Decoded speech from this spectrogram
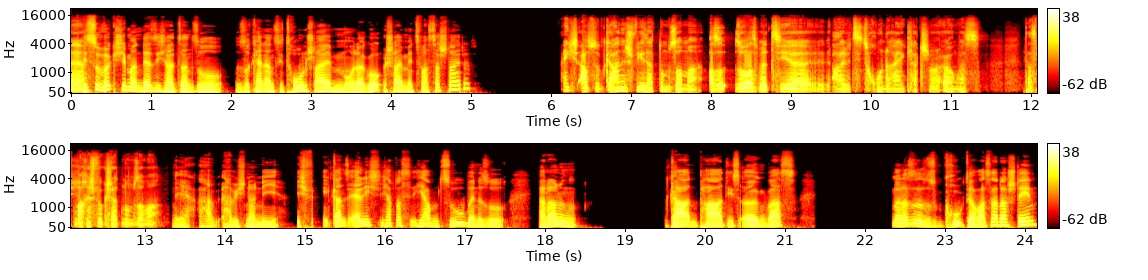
Ja. Bist du wirklich jemand, der sich halt dann so, so keine Ahnung, Zitronenscheiben oder Gurkenscheiben ins Wasser schneidet? eigentlich absolut gar nicht, wie gesagt, nur im Sommer. Also sowas mit hier halbe Zitrone reinklatschen oder irgendwas. Das mache ich wirklich halt nur im Sommer. Nee, habe hab ich noch nie. Ich, ganz ehrlich, ich habe das hier ab und zu, wenn du so, keine Ahnung, Gartenpartys, irgendwas. Und dann hast du so einen Krug da Wasser da stehen.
